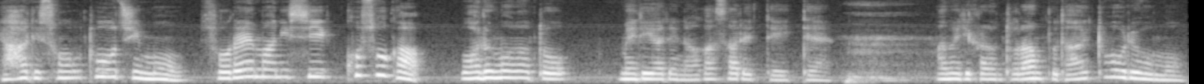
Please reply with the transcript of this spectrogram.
やはりその当時もソレイマニ氏こそが悪者とメディアで流されていて、アメリカのトランプ大統領も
